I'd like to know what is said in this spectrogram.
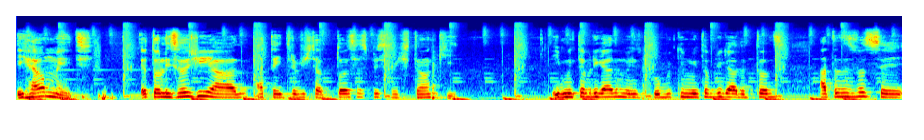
e realmente, eu tô lisonjeado a ter entrevistado todas essas pessoas que estão aqui. E muito obrigado mesmo, público, e muito obrigado a todos, a todos vocês,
